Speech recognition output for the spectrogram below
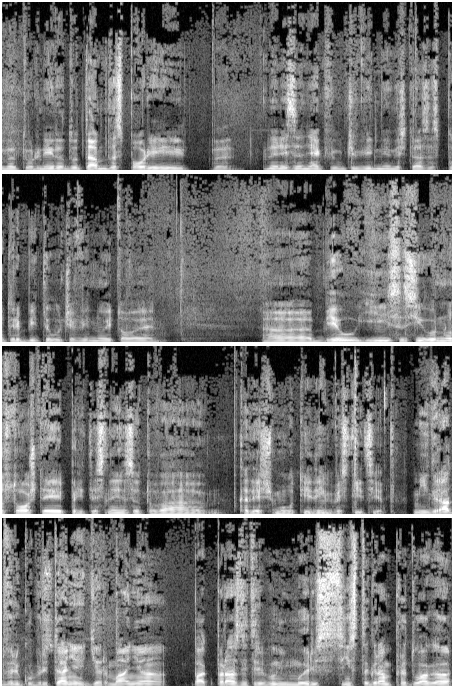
на турнира до там да спори нали, за някакви очевидни неща с потребител, очевидно и то е бил и със сигурност още е притеснен за това къде ще му отиде инвестицията. Миград Великобритания и Германия пак празни трибуни. С Инстаграм предлага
